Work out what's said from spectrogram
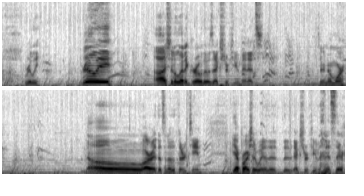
Oh, really? Really? Oh, I should have let it grow those extra few minutes. Is there no more? No. Alright, that's another 13. Yeah, I probably should have waited the, the extra few minutes there.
